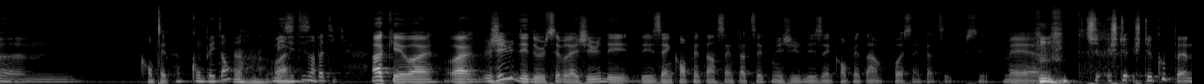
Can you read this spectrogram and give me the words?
euh, Compétent. compétents, mais Ouais. ils étaient sympathiques. OK, ouais, ouais. J'ai eu des deux, c'est vrai. J'ai eu des, des incompétents sympathiques, mais j'ai eu des incompétents pas sympathiques aussi. Mais euh, Je, je te, je te coupe. euh,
